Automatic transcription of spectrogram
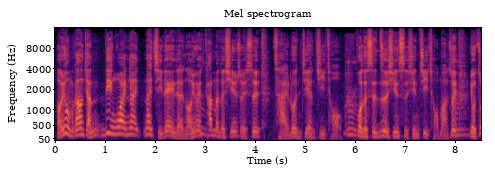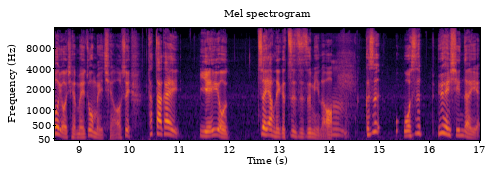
哦，因为我们刚刚讲另外那那几类人哦，因为他们的薪水是采论件计酬，嗯，或者是日薪时薪计酬嘛，所以有做有钱，没做没钱哦，所以他大概也有这样的一个自知之明了哦，嗯，可是我是月薪的耶，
